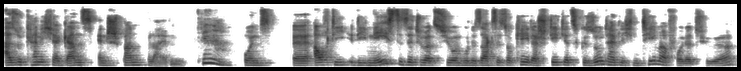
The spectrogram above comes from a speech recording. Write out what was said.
Also kann ich ja ganz entspannt bleiben. Genau. Und äh, auch die, die nächste Situation, wo du sagst, ist okay, da steht jetzt gesundheitlich ein Thema vor der Tür.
